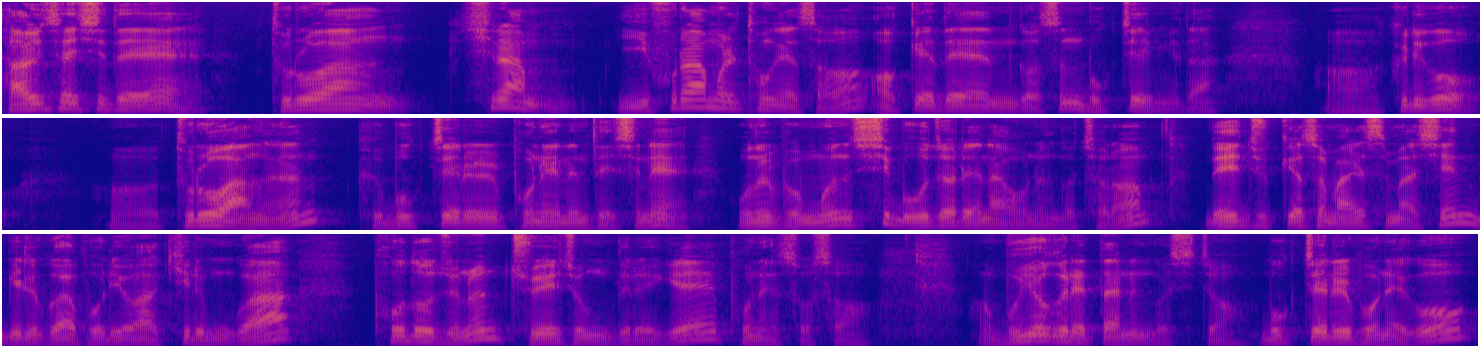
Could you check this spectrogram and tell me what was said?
다윗의 시대에 두로왕 히람 이 후람을 통해서 얻게 된 것은 목재입니다. 어, 그리고 어, 두로왕은 그 목재를 보내는 대신에 오늘 본문 15절에 나오는 것처럼 내 주께서 말씀하신 밀과 보리와 기름과 포도주는 주의 종들에게 보내소서 어, 무역을 했다는 것이죠. 목재를 보내고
